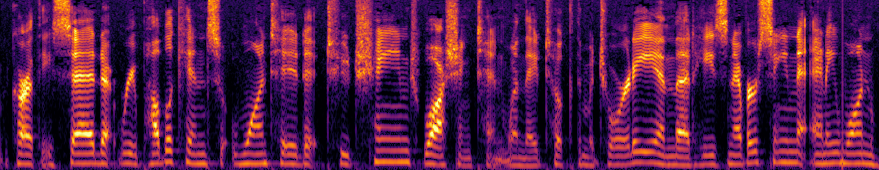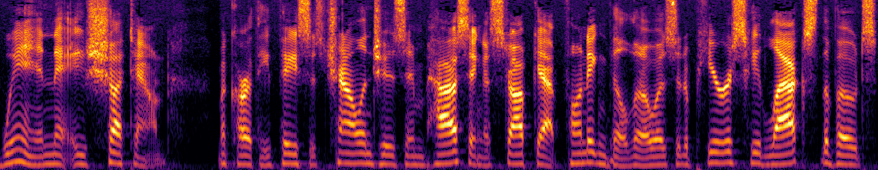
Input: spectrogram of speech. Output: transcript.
McCarthy said Republicans wanted to change Washington when they took the majority and that he's never seen anyone win a shutdown. McCarthy faces challenges in passing a stopgap funding bill, though, as it appears he lacks the votes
